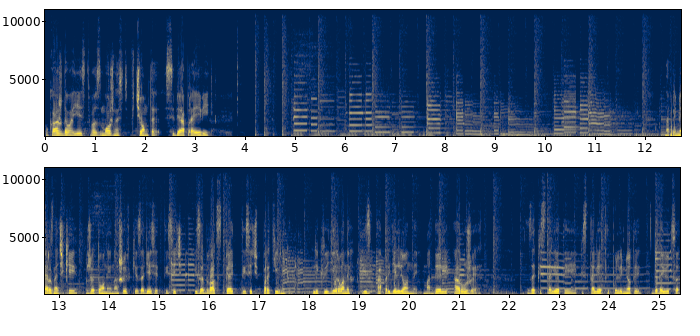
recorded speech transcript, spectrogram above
У каждого есть возможность в чем-то себя проявить. Например, значки, жетоны и нашивки за 10 тысяч и за 25 тысяч противников, ликвидированных из определенной модели оружия. За пистолеты и пистолеты-пулеметы выдаются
